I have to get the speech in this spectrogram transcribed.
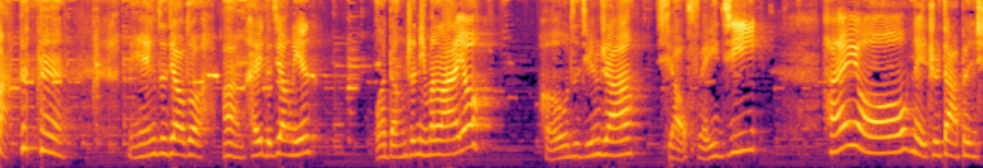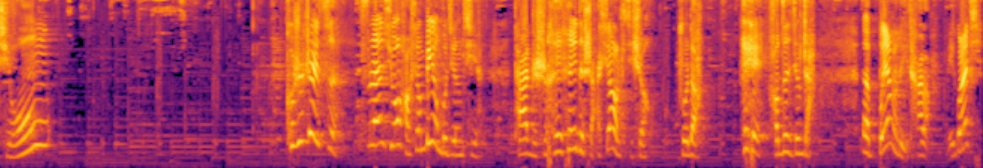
嘛，哼哼，名字叫做暗黑的降临。我等着你们来哟。猴子警长、小飞机，还有那只大笨熊。可是这次，弗兰熊好像并不惊奇，他只是嘿嘿的傻笑了几声，说道：“嘿嘿，猴子警长，呃，不要理他了，没关系。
